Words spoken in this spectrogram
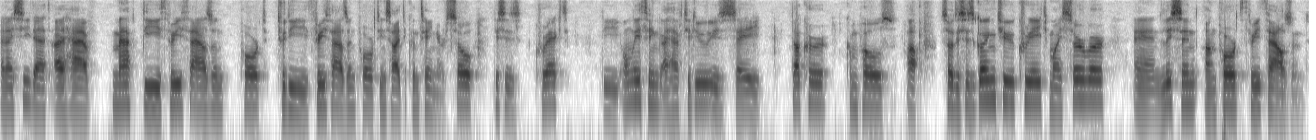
and I see that I have mapped the 3000 port to the 3000 port inside the container. So this is correct. The only thing I have to do is say docker compose up. So this is going to create my server and listen on port 3000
